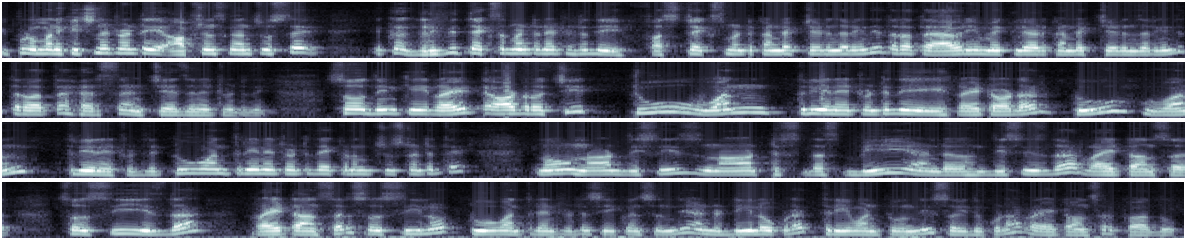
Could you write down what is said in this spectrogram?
ఇప్పుడు మనకి ఇచ్చినటువంటి ఆప్షన్స్ కానీ చూస్తే ఇక గ్రిఫిత్ ఎక్స్పెరిమెంట్ అనేటువంటిది ఫస్ట్ ఎక్స్పెరిమెంట్ కండక్ట్ చేయడం జరిగింది తర్వాత యావరీ మెక్లియాడ్ కండక్ట్ చేయడం జరిగింది తర్వాత హెర్స్ అండ్ చేజ్ అనేటువంటిది. సో దీనికి రైట్ ఆర్డర్ వచ్చి టూ వన్ త్రీ అనేటువంటిది right order two one three అనేటువంటిది. టూ వన్ త్రీ అనేటువంటిది ఎక్కడ చూసినట్టయితే no not this is not thus B and this is the right answer so C is the right answer so సిలో two one three అనేటువంటి sequence ఉంది and డిలో కూడా three one two ఉంది. So ఇది కూడా రైట్ ఆన్సర్ కాదు.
